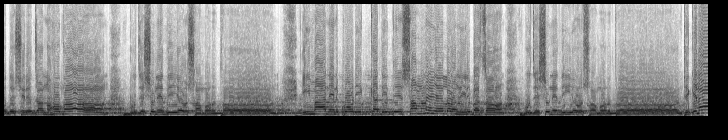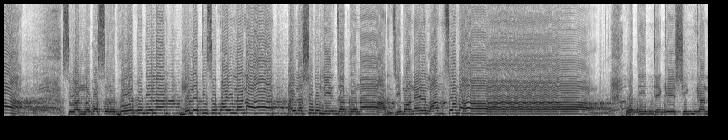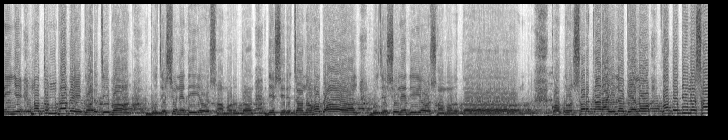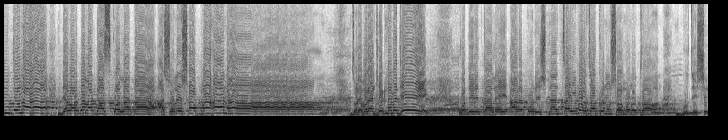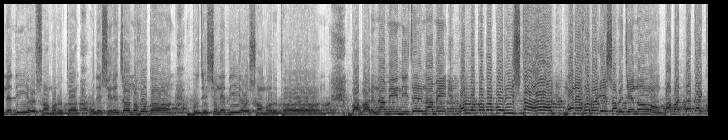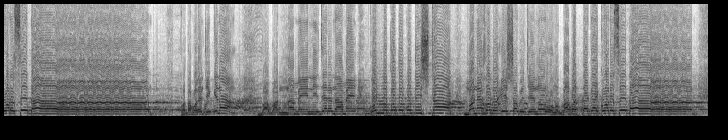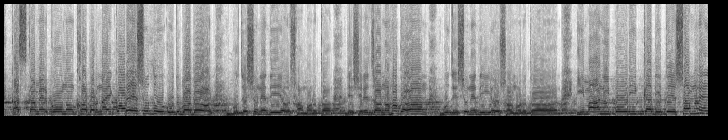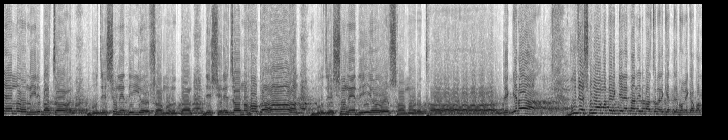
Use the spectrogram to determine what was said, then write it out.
ও দেশের জনগণ, বুঝে শুনে দিও সমর্থন। ইমানের পরীক্ষা দিতে সামনে এলো নির্বাচন, বুঝে শুনে দিও সমর্থন। ঠিক না চুয়ান্ন বছর ভোট দিলাম, মূলে কিছু পাইলা না, পাইলা শুধু নির্যাতনার জীবনের লাঞ্ছনা। অতীত থেকে শিক্ষা নিয়ে নতুন ভাবে গড় জীবন বুঝে শুনে দিও সমর্থন দেশের জনগণ। বুঝে শুনে দিও সমর্থন। কত সরকার আইলো গেল কত দিল সান্ত্বনা। দেওয়ার বেলা গাছকলাটা আসলে সব বাহানা। জোরে বলেন, ঠিক না ঠিক? ওদের তালে আর পড়িস না চাইব যখন সমর্থন। বুঝে শুনে দিও সমর্থন ও দেশের জনগণ। বুঝে শুনে দিও সমর্থন। বাবার নামে, নিজের নামে করল কত পরিষ্ঠান মনে হলো এসব যেন বাবার টাকায় করছে দান। কথা বলেন ঠিক কিনা? বাবার নামে, নিজের নামে করল কত প্রতিষ্ঠান? মনে হলো এসব যেন বাবার টাকায় করেছে দান। কাজ কামের কোনো খবর নাই, করে শুধু উদ্বোধন। বুঝে শুনে দিও সমর্থন, দেশের জনগণ। বুঝে শুনে দিও সমর্থন। ইমানি পরীক্ষা দিতে সামনে এলো নির্বাচন। বুঝে শুনে দিও সমর্থন, দেশের জনগণ। বুঝে শুনে দিও সমর্থন। ঠিক না বুঝে শুনে আমাদেরকে নেতা নির্বাচনের ক্ষেত্রে ভূমিকা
